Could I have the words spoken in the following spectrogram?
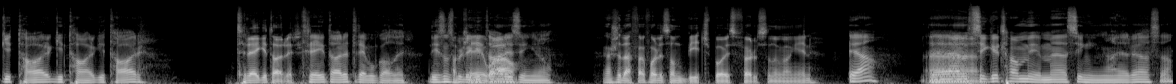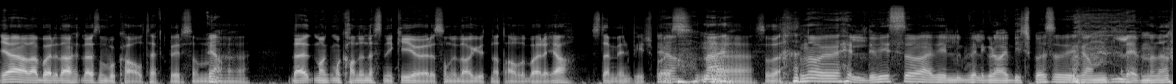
gitar, gitar, gitar. Tre gitarer. Tre gitarer, tre vokaler. De som spiller okay, gitar, wow. de synger òg. Kanskje derfor jeg får litt sånn Beach Boys-følelse noen ganger. Ja. Det Eh. sikkert har mye med synginga å gjøre, altså. Ja, det er bare det er, det er sånn vokaltepper som Ja. Eh, det er, man, man kan jo nesten ikke gjøre sånn i dag uten at alle bare Ja, stemmer, Beach Boys. Ja, nei. Eh, nå heldigvis så er vi veldig glad i Beach Boys, så vi kan leve med den.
